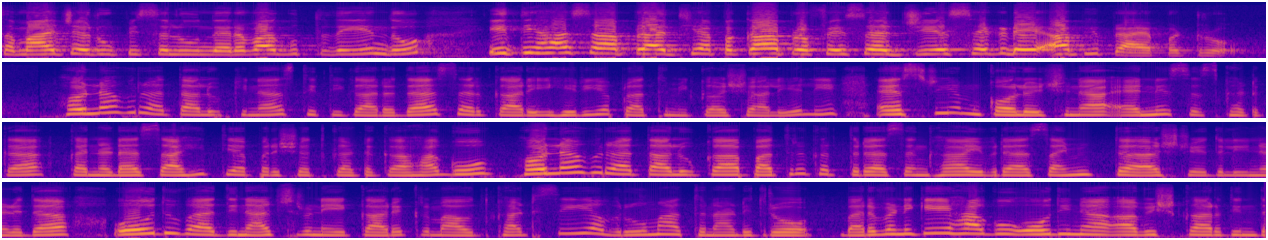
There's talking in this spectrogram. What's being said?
ಸಮಾಜ ರೂಪಿಸಲು ನೆರವಾಗುತ್ತದೆ ಎಂದು ಇತಿಹಾಸ ಪ್ರಾಧ್ಯಾಪಕ ಪ್ರೊಫೆಸರ್ ಜಿಎಸ್ ಹೆಗಡೆ ಅಭಿಪ್ರಾಯಪಟ್ಟರು. ಹೊನ್ನಾವರ ತಾಲೂಕಿನ ಸ್ಥಿತಿಗಾರದ ಸರ್ಕಾರಿ ಹಿರಿಯ ಪ್ರಾಥಮಿಕ ಶಾಲೆಯಲ್ಲಿ ಎಸ್ಡಿಎಂ ಕಾಲೇಜಿನ ಎನ್ಎಸ್ಎಸ್ ಘಟಕ, ಕನ್ನಡ ಸಾಹಿತ್ಯ ಪರಿಷತ್ ಘಟಕ ಹಾಗೂ ಹೊನ್ನಾವರ ತಾಲೂಕಾ ಪತ್ರಕರ್ತರ ಸಂಘ ಇವರ ಸಂಯುಕ್ತ ಆಶ್ರಯದಲ್ಲಿ ನಡೆದ ಓದುವ ದಿನಾಚರಣೆ ಕಾರ್ಯಕ್ರಮ ಉದ್ಘಾಟಿಸಿ ಅವರು ಮಾತನಾಡಿದರು. ಬರವಣಿಗೆ ಹಾಗೂ ಓದಿನ ಆವಿಷ್ಕಾರದಿಂದ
